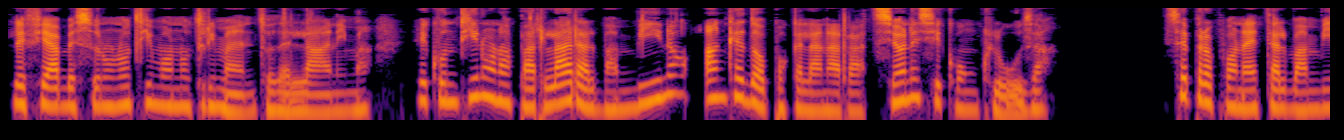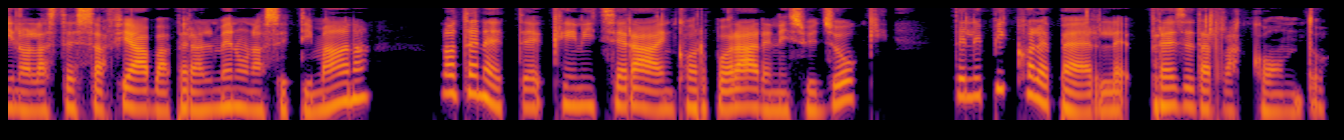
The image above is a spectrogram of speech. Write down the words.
Le fiabe sono un ottimo nutrimento dell'anima e continuano a parlare al bambino anche dopo che la narrazione si è conclusa. Se proponete al bambino la stessa fiaba per almeno una settimana, noterete che inizierà a incorporare nei suoi giochi delle piccole perle prese dal racconto.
